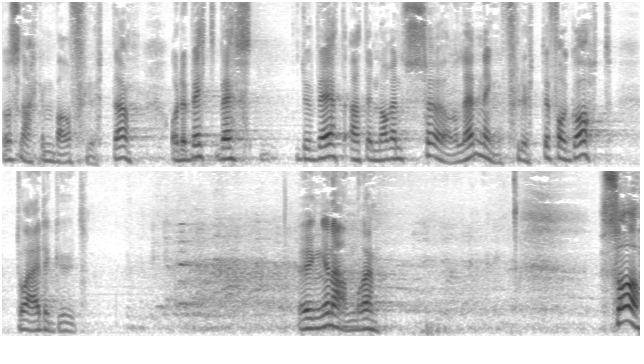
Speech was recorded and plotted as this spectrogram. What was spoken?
Da snakker vi bare flytte. Og du vet, du vet at når en sørlending flytter for godt, da er det Gud. Ingen andre. Så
